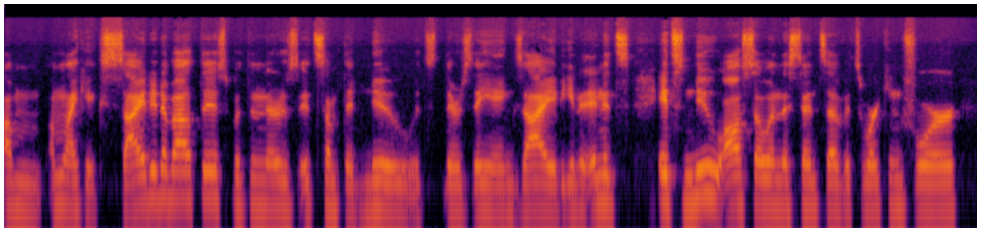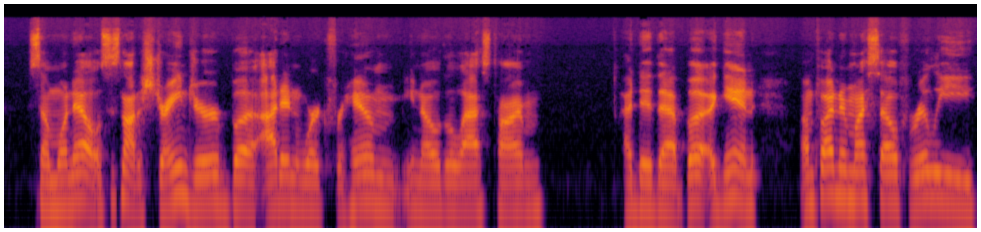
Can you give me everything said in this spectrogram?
I'm I'm like excited about this, but then there's it's something new. It's there's the anxiety and, and it's it's new also in the sense of it's working for someone else. It's not a stranger, but I didn't work for him, you know, the last time I did that. But again, I'm finding myself really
